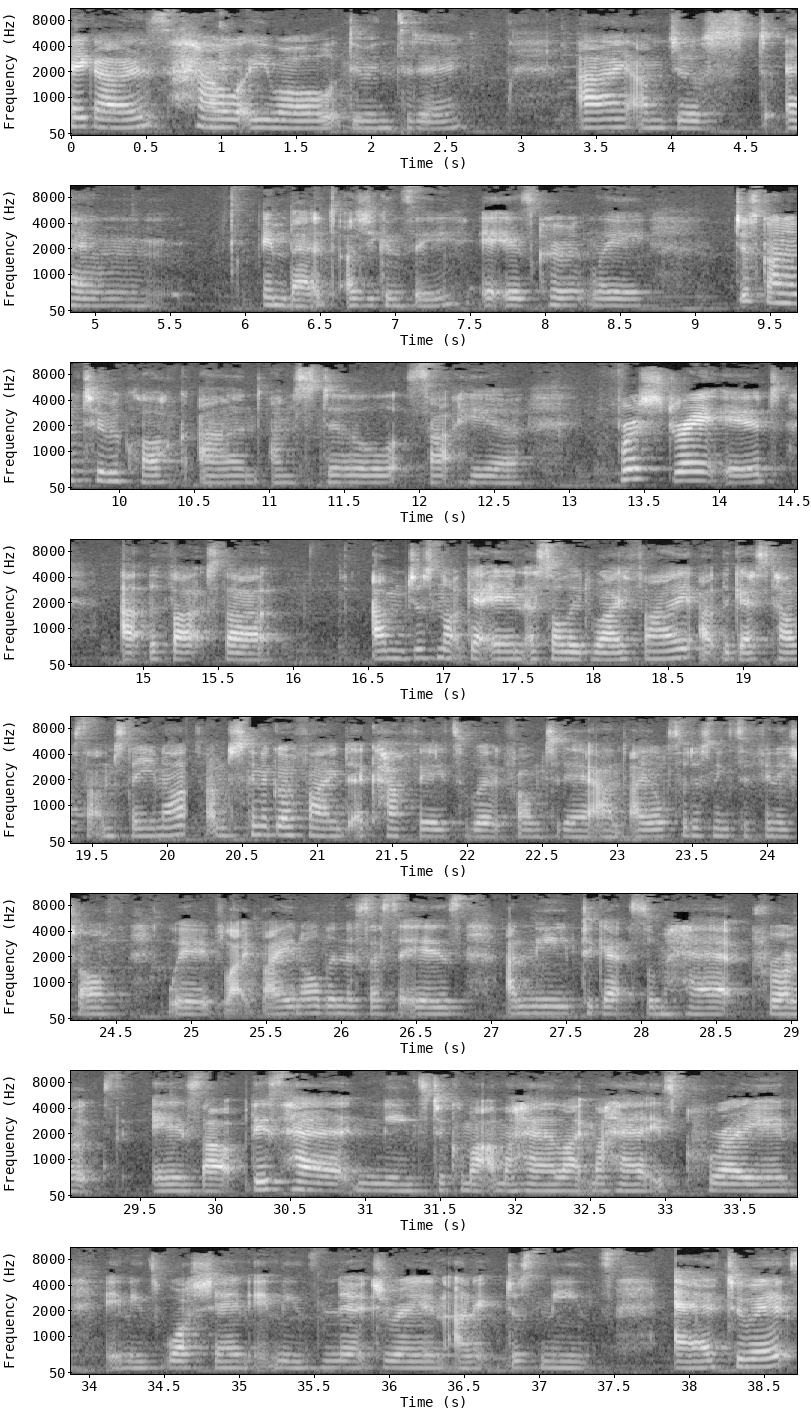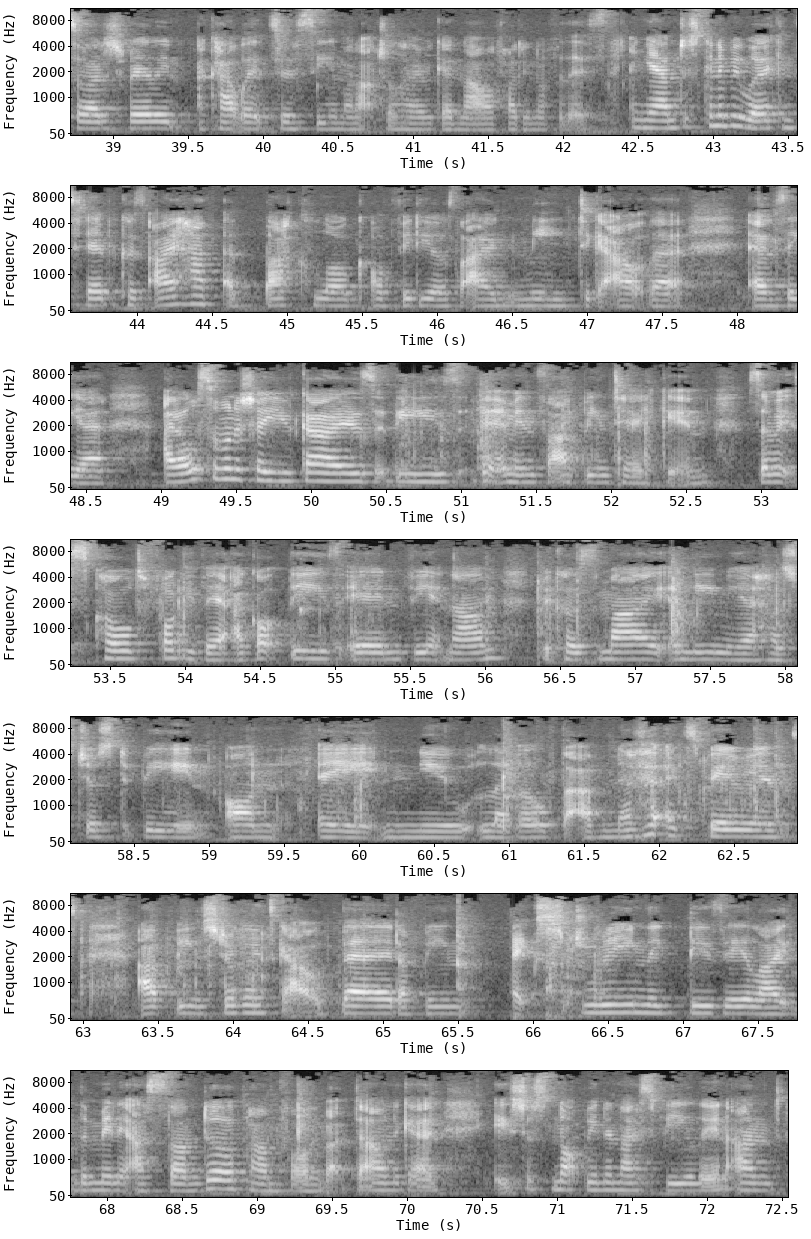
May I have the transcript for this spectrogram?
Hey guys, how are you all doing today? I am just um, in bed, as you can see. It is currently just gone on two o'clock and I'm still sat here frustrated at the fact that I'm just not getting a solid Wi-Fi at the guest house that I'm staying at. So I'm just gonna go find a cafe to work from today and I also just need to finish off with like buying all the necessities. I need to get some hair products ASAP. This hair needs to come out of my hair. Like my hair is crying, it needs washing, it needs nurturing and it just needs air to it. So I just really I can't wait to see my natural hair again now. I've had enough of this. And yeah I'm just going to be working today because I have a backlog of videos that I need to get out there. And um, so yeah I also want to show you guys these vitamins that I've been taking. So it's called Foggy Fogivit I got these in Vietnam because my anemia has just been on a new level that I've never experienced. I've been struggling to get out of bed. I've been extremely dizzy like the minute I stand up I'm falling back down again. It's just not been a nice feeling and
